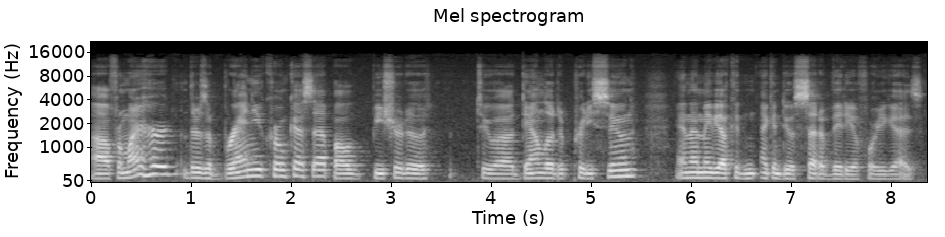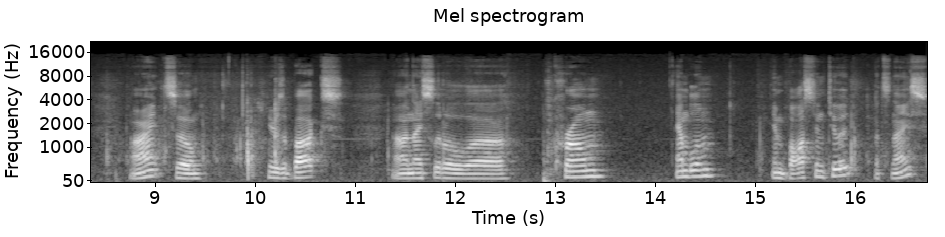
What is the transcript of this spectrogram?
Uh, from what I heard, there's a brand new Chromecast app. I'll be sure to to uh, download it pretty soon, and then maybe I can I can do a setup video for you guys. All right, so here's a box, a nice little Chrome emblem embossed into it. That's nice.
